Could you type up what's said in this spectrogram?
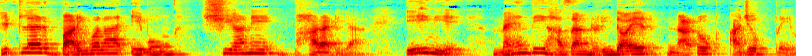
হিটলার, বাড়িওয়ালা এবং শিয়ানে ভাড়াটিয়া। এই নিয়ে মেহেন্দি হাসান হৃদয়ের নাটক আজব প্রেম।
